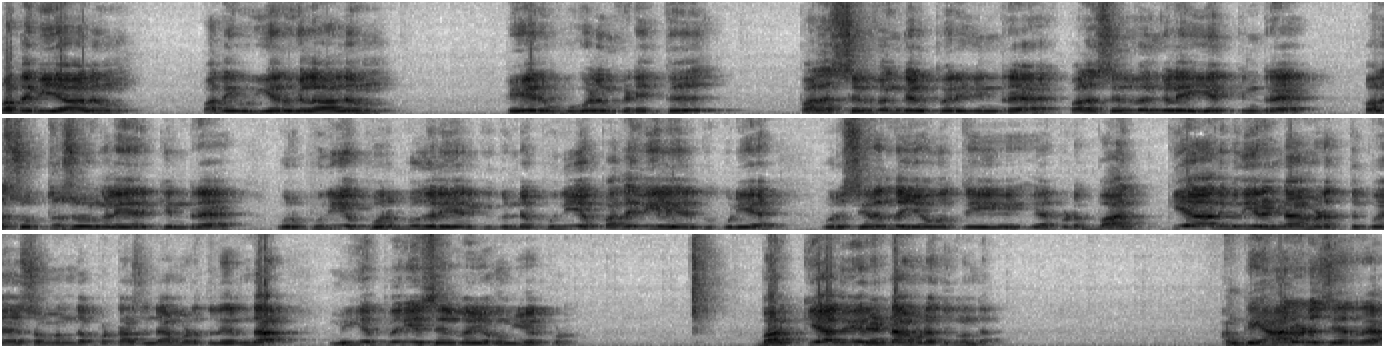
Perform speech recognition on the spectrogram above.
பதவியாலும் பதவி உயர்வுகளாலும் பேரும் புகழும் கிடைத்து பல செல்வங்கள் பெறுகின்ற பல செல்வங்களை ஏற்கின்ற பல சொத்து சுகங்களை ஏற்கின்ற ஒரு புதிய பொறுப்புகளை ஏற்கின்ற புதிய பதவிகளை ஏற்கக்கூடிய ஒரு சிறந்த யோகத்தை ஏற்படும். பாக்கியாதிபதி இரண்டாம் இடத்துக்கு சம்பந்தப்பட்ட இரண்டாம் இடத்துல இருந்தால் மிகப்பெரிய செல்வ யோகம் ஏற்படும். பாக்கியாதிபதி இரண்டாம் இடத்துக்கு வந்தார். அங்க யாரோட சேர்றா?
